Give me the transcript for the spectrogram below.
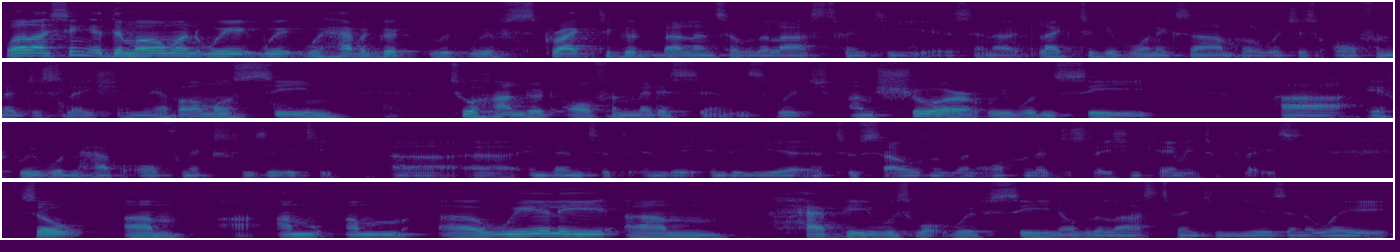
Well, I think at the moment we, we, we have a good we, have struck a good balance over the last twenty years, and I'd like to give one example, which is orphan legislation. We have almost seen two hundred orphan medicines, which I'm sure we wouldn't see uh, if we wouldn't have orphan exclusivity uh, uh, invented in the in the year 2000 when orphan legislation came into place. So um, I'm I'm uh, really um, happy with what we've seen over the last 20 years in a way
